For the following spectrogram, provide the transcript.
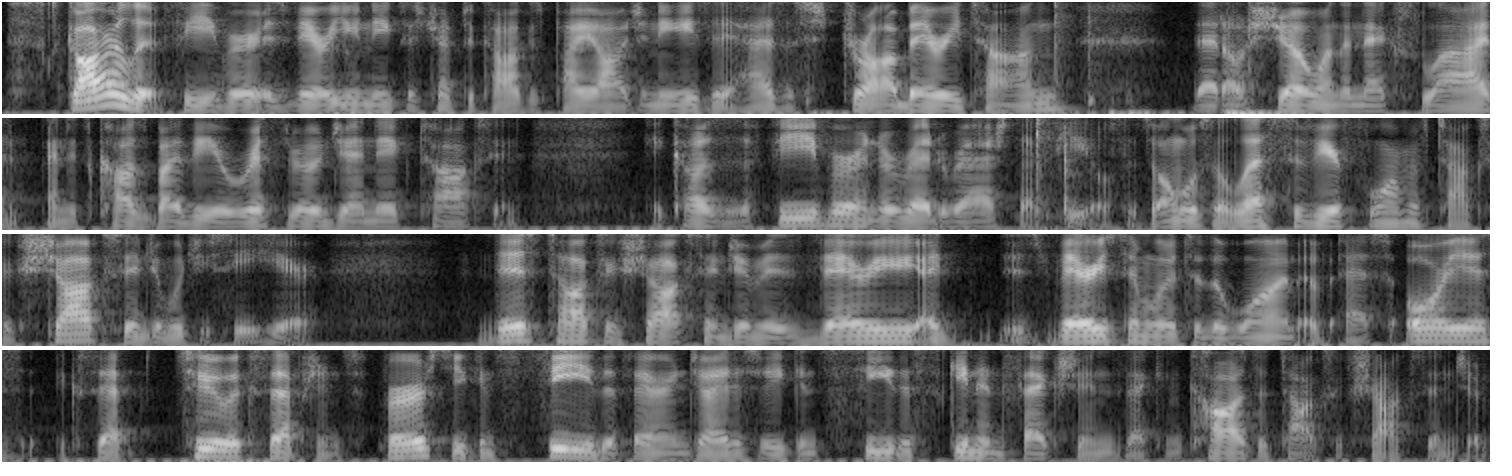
Scarlet fever is very unique to Streptococcus pyogenes. It has a strawberry tongue that I'll show on the next slide, and it's caused by the erythrogenic toxin. It causes a fever and a red rash that peels. It's almost a less severe form of toxic shock syndrome, which you see here. This toxic shock syndrome is very uh, is very similar to the one of S. aureus, except two exceptions. First, you can see the pharyngitis, or you can see the skin infections that can cause a toxic shock syndrome.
